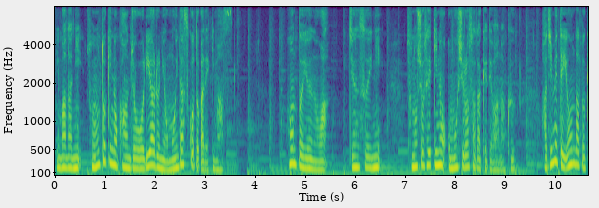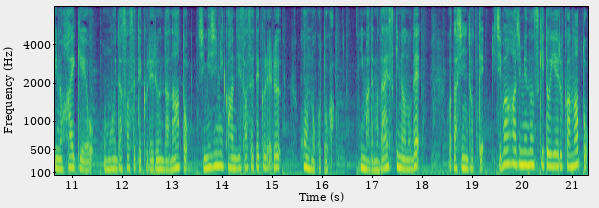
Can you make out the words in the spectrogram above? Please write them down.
未だにその時の感情をリアルに思い出すことができます。本というのは純粋にその書籍の面白さだけではなく初めて読んだ時の背景を思い出させてくれるんだなとしみじみ感じさせてくれる本のことが今でも大好きなので私にとって一番初めの好きと言えるかなと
